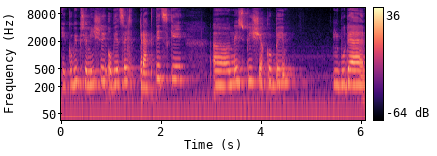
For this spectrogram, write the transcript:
jakoby přemýšlí o věcech prakticky, uh, nejspíš jakoby bude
